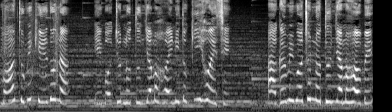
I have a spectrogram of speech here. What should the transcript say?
মা তুমি কেঁদো না। এবছর নতুন জামা হয়নি তো কি হয়েছে? আগামী বছর নতুন জামা হবে।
